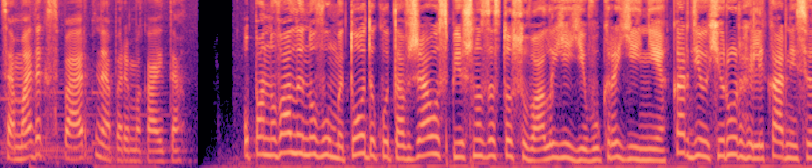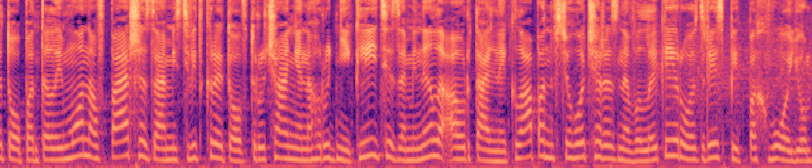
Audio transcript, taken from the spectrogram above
Це медексперт, не перемикайте. Опанували нову методику та вже успішно застосували її в Україні. Кардіохірурги лікарні святого Пантелеймона вперше замість відкритого втручання на грудній клітці замінили аортальний клапан всього через невеликий розріз під пахвою.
